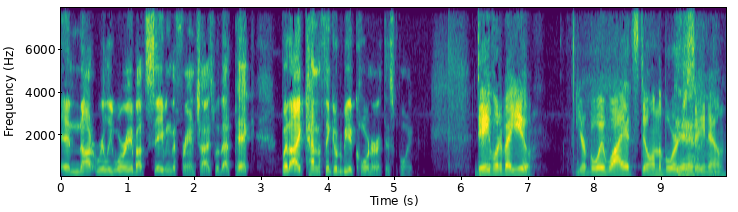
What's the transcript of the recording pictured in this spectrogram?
and not really worry about saving the franchise with that pick but I kind of think it would be a corner at this point. Dave, what about you? Your boy Wyatt's still on the board, just so you know.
